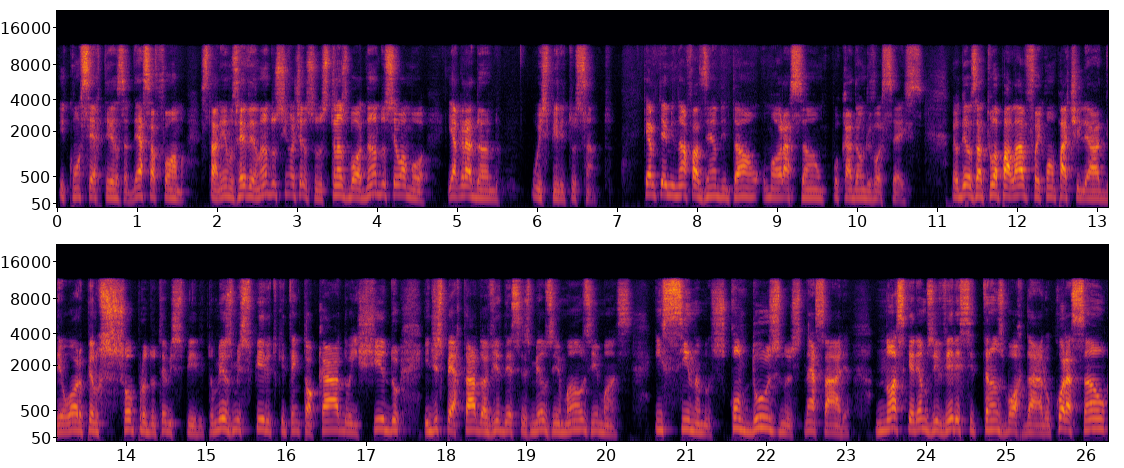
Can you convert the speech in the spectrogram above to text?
E com certeza, dessa forma, estaremos revelando o Senhor Jesus, transbordando o seu amor e agradando o Espírito Santo. Quero terminar fazendo, então, uma oração por cada um de vocês. Meu Deus, a tua palavra foi compartilhada, eu oro pelo sopro do teu Espírito, o mesmo Espírito que tem tocado, enchido e despertado a vida desses meus irmãos e irmãs. Ensina-nos, conduz-nos nessa área. Nós queremos viver esse transbordar, o coração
